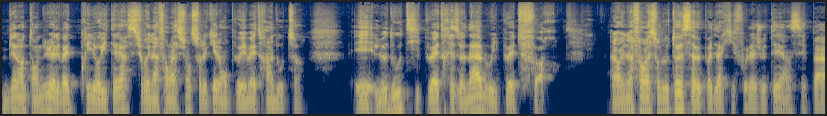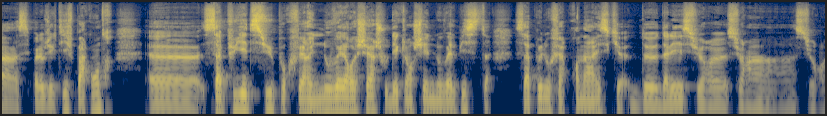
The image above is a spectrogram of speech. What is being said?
bien entendu, elle va être prioritaire sur une information sur laquelle on peut émettre un doute. Et le doute, il peut être raisonnable ou il peut être fort. Alors une information douteuse, ça ne veut pas dire qu'il faut la jeter, hein, c'est pas pas l'objectif. Par contre, euh, s'appuyer dessus pour faire une nouvelle recherche ou déclencher une nouvelle piste, ça peut nous faire prendre un risque d'aller sur euh, sur un sur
